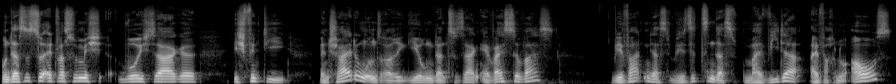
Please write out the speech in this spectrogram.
Und das ist so etwas für mich, wo ich sage, ich finde die Entscheidung unserer Regierung dann zu sagen, ey, weißt du was? Wir warten das, wir sitzen das mal wieder einfach nur aus,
